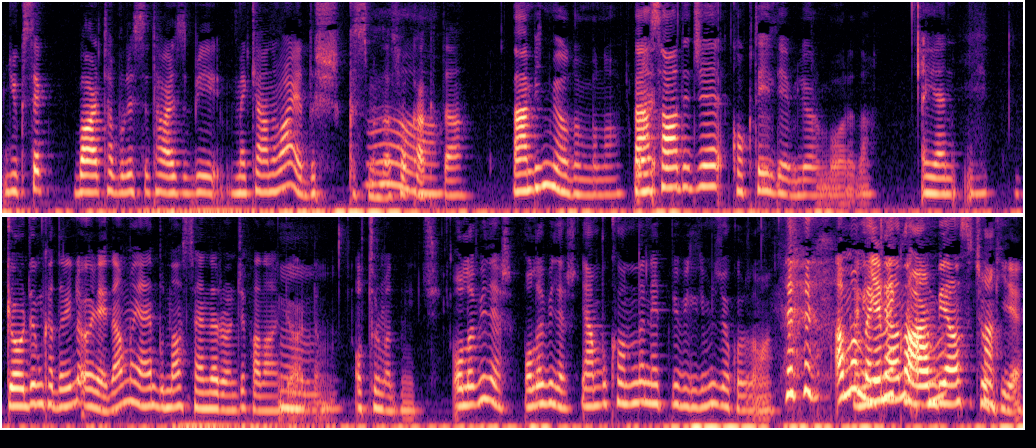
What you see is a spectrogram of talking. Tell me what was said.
yüksek bar taburesi tarzı bir mekanı var ya dış kısmında Aa, sokakta. Ben bilmiyordum bunu. Ben, ben sadece kokteyl diye biliyorum bu arada. Yani gördüğüm kadarıyla öyleydi ama yani bundan seneler önce falan hmm. gördüm. Hmm. Oturmadım hiç. Olabilir. Olabilir. Yani bu konuda net bir bilgimiz yok o zaman. ama hani mekanın ambiyansı çok Heh. iyi.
